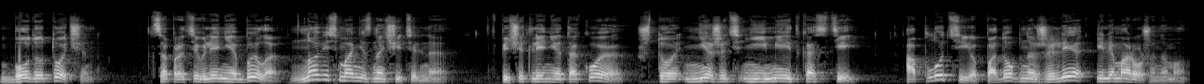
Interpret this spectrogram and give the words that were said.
Буду точен. Сопротивление было, но весьма незначительное. Впечатление такое, что нежить не имеет костей, а плоть ее подобна желе или мороженому.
